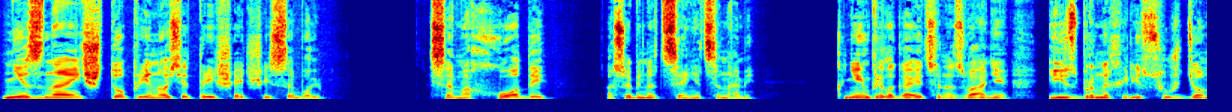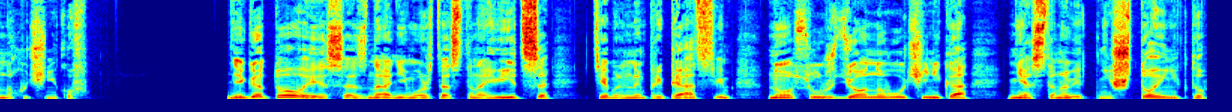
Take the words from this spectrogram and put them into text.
не знает, что приносит пришедший с собой. Самоходы особенно ценятся нами. К ним прилагается название избранных или сужденных учеников. Неготовое сознание может остановиться тем или иным препятствием, но сужденного ученика не остановит ничто и никто.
